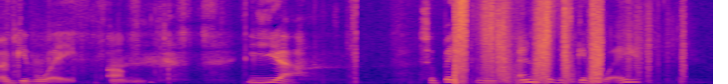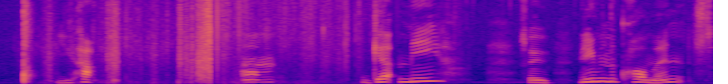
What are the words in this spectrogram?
a giveaway. Um, yeah. So basically, to enter this giveaway, you have to um get me. So leave in the comments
